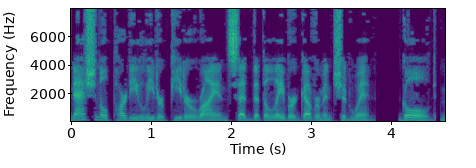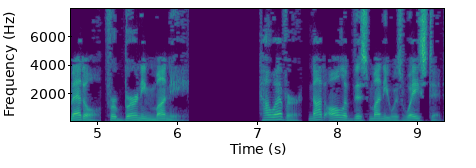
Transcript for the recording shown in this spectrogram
National Party leader Peter Ryan said that the Labour government should win gold medal for burning money. However, not all of this money was wasted.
